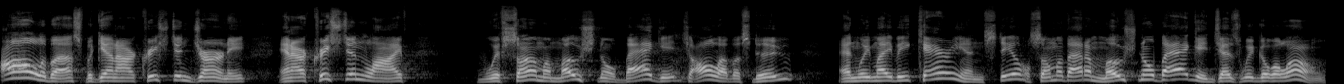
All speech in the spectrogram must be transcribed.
All of us begin our Christian journey and our Christian life with some emotional baggage, all of us do, and we may be carrying still some of that emotional baggage as we go along.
